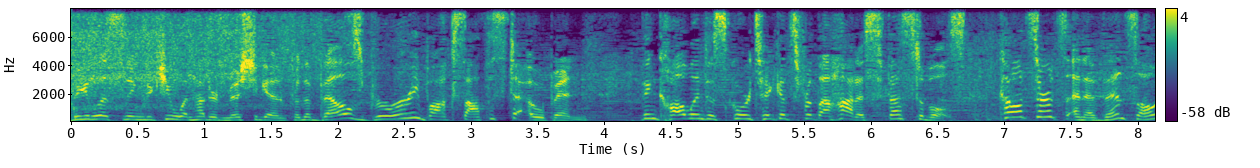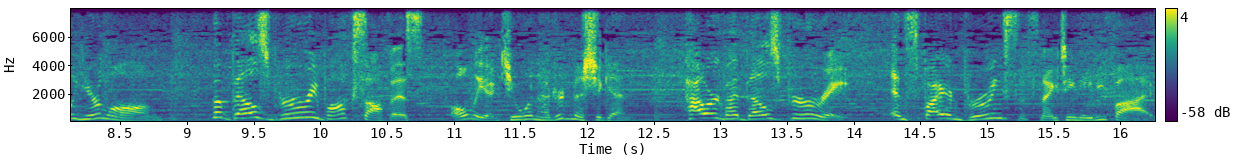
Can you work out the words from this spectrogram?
Be listening to Q100 Michigan for the Bell's Brewery box office to open. Then call in to score tickets for the hottest festivals, concerts, and events all year long. The Bell's Brewery box office, only at Q100 Michigan. Powered by Bell's Brewery. Inspired brewing since 1985.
